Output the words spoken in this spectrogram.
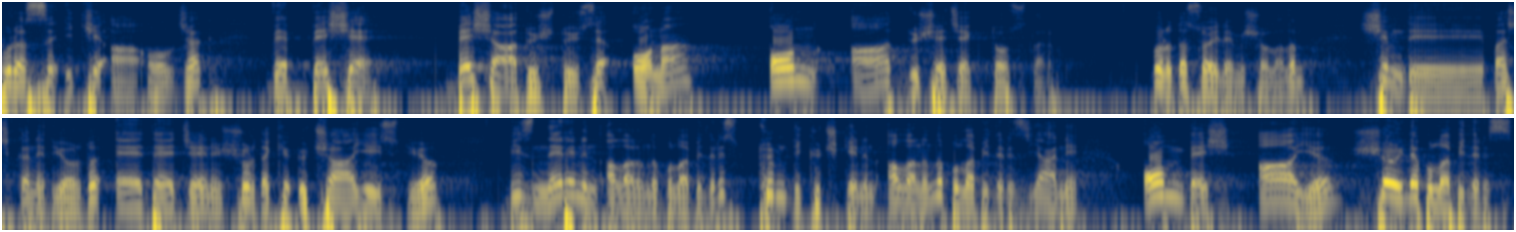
burası 2A olacak. Ve 5'e 5A düştüyse 10'a 10A düşecek dostlarım. Bunu da söylemiş olalım. Şimdi başka ne diyordu? EDC'nin şuradaki 3A'yı istiyor. Biz nerenin alanını bulabiliriz? Tüm dik üçgenin alanını bulabiliriz. Yani 15A'yı şöyle bulabiliriz.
